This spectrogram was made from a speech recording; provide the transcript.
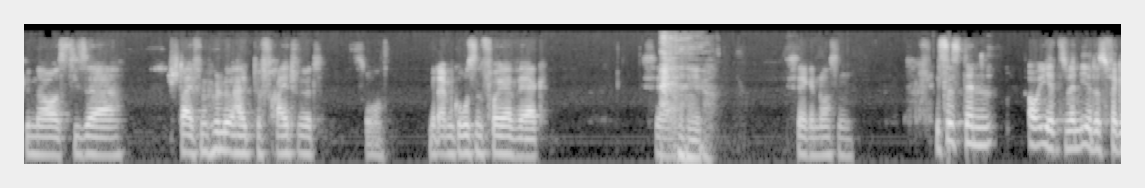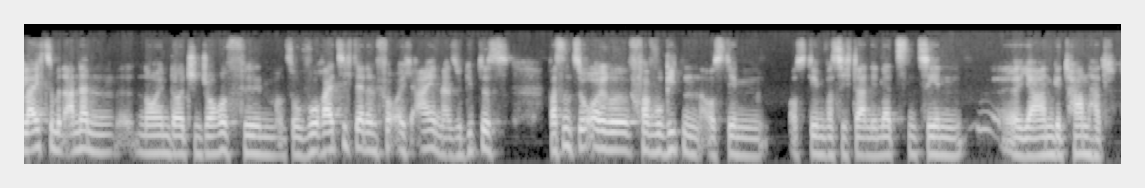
Genau aus dieser steifen Hülle halt befreit wird. So. Mit einem großen Feuerwerk. Sehr, ja. sehr genossen. Ist das denn auch jetzt, wenn ihr das vergleicht so mit anderen äh, neuen deutschen Genrefilmen und so, wo reiht sich der denn für euch ein? Also gibt es, was sind so eure Favoriten aus dem, aus dem, was sich da in den letzten zehn äh, Jahren getan hat?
